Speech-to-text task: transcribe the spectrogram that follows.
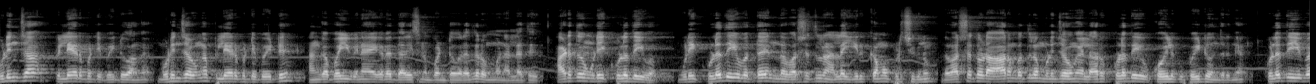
முடிஞ்சால் பிள்ளையார்பட்டி போயிட்டு வாங்க. முடிஞ்சவங்க பிள்ளையார்பட்டி போயிட்டு அங்கே போய் விநாயகரை தரிசனம் பண்ணிட்டு வர்றது ரொம்ப நல்லது. அடுத்து உங்களுடைய குலதெய்வம். உங்களுடைய குலதெய்வத்தை இந்த வருஷத்தில் நல்லா இருக்காமல் பிடிச்சிக்கணும். இந்த வருஷத்தோட ஆரம்பத்தில் முடிஞ்சவங்க எல்லாரும் குலதெய்வ கோயிலுக்கு போயிட்டு வந்துருங்க. குலதெய்வ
